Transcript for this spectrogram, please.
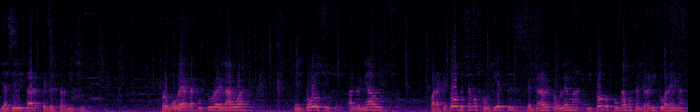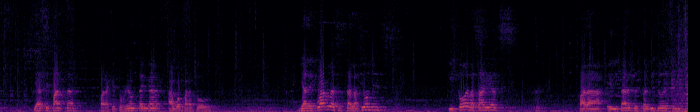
y así evitar el desperdicio. Promover la cultura del agua en todos sus agremiados para que todos estemos conscientes del grave problema y todos pongamos el granito de arena que hace falta para que Torreón tenga agua para todos. Y adecuar las instalaciones y todas las áreas para evitar el desperdicio de este líquido.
